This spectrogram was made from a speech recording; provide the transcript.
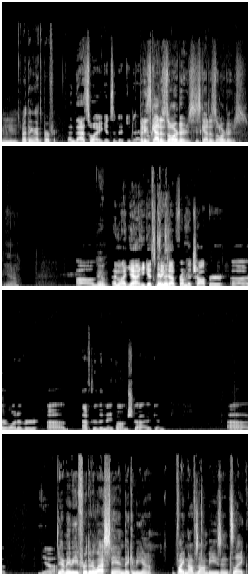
Mm. I think that's perfect. and that's why he gets addicted to. But he's got his orders. He's got his orders. You know. Um, Yeah. And like, yeah, he gets picked the- up from the chopper uh, or whatever uh, after the napalm strike, and uh, yeah, Yeah, maybe for their last stand, they can be you know fighting off zombies, and it's like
